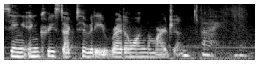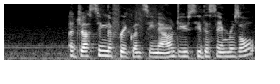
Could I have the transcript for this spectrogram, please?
Seeing increased activity right along the margin. Adjusting the frequency now, do you see the same result?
